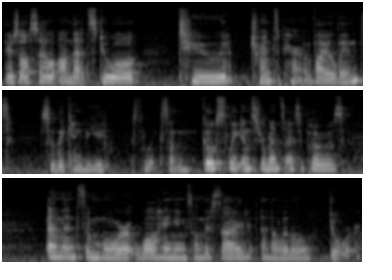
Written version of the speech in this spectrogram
There's also on that stool two transparent violins, so they can be like some ghostly instruments, I suppose. And then some more wall hangings on this side and a little door.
